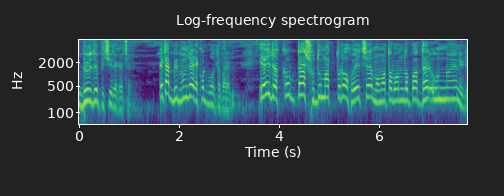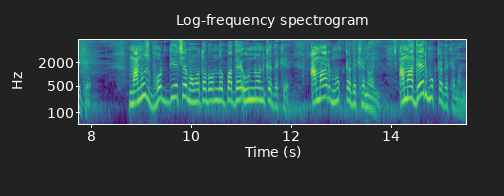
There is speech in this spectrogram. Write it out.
বিরুদ্ধে পিছিয়ে রেখেছে। এটা বীরভূম জেলার রেকর্ড বলতে পারেন। এই রেকর্ডটা শুধুমাত্র হয়েছে মমতা বন্দ্যোপাধ্যায়ের উন্নয়ন নিরিখে মানুষ ভোট দিয়েছে মমতা বন্দ্যোপাধ্যায় উন্নয়নকে দেখে। আমার মুখটা দেখে নয়। আমাদের মুখটা দেখে নয়।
